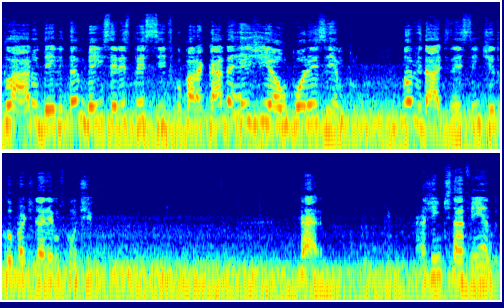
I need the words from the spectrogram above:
claro, dele também ser específico para cada região, por exemplo. Novidades nesse sentido compartilharemos contigo. Cara, a gente está vendo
